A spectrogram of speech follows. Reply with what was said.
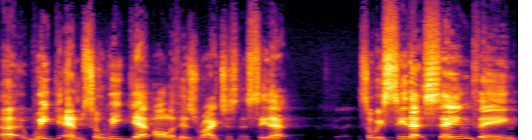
uh, we, and so we get all of his righteousness. See that? So we see that same thing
